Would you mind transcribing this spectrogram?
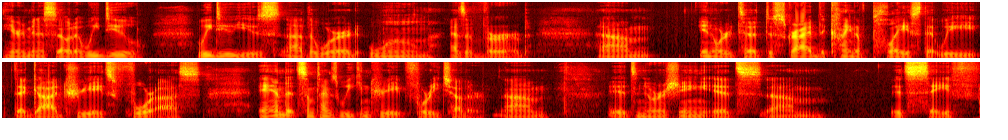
here in Minnesota, we do we do use uh, the word womb as a verb um, in order to describe the kind of place that we that God creates for us, and that sometimes we can create for each other. Um, it's nourishing. It's um, it's safe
